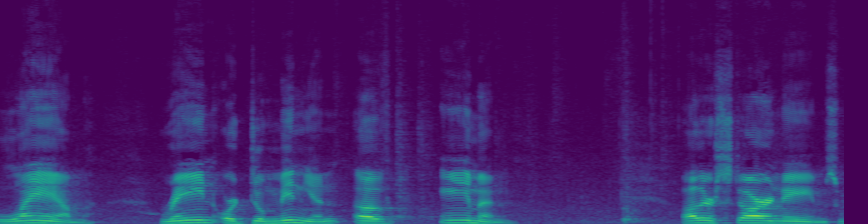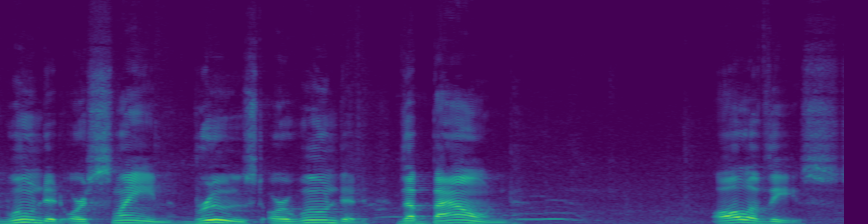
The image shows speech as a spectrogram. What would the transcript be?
lamb, reign or dominion of Ammon. Other star names wounded or slain, bruised or wounded, the bound. All of these.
